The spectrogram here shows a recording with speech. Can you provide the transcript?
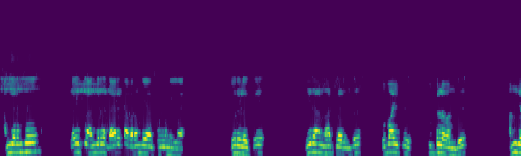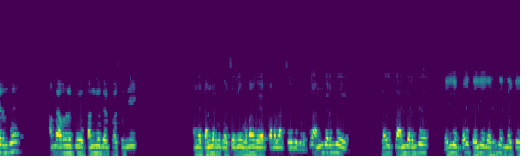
அங்கிருந்து ஃப்ளைட்டில் அங்கிருந்து டைரெக்டாக வர முடியாத சூழ்நிலையில் இவர்களுக்கு ஈரான் நாட்டிலிருந்து துபாய்க்கு ஷிப்பில் வந்து அங்கிருந்து அங்கே அவர்களுக்கு தங்குவதற்கு வசதி அங்கே தங்குறதுக்கு வசதி உணவு ஏற்பாடெல்லாம் செய்து கொடுத்து அங்கேருந்து ஃப்ளைட்டில் அங்கேருந்து டெல்லி போய் டெல்லியிலேருந்து இன்னைக்கு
